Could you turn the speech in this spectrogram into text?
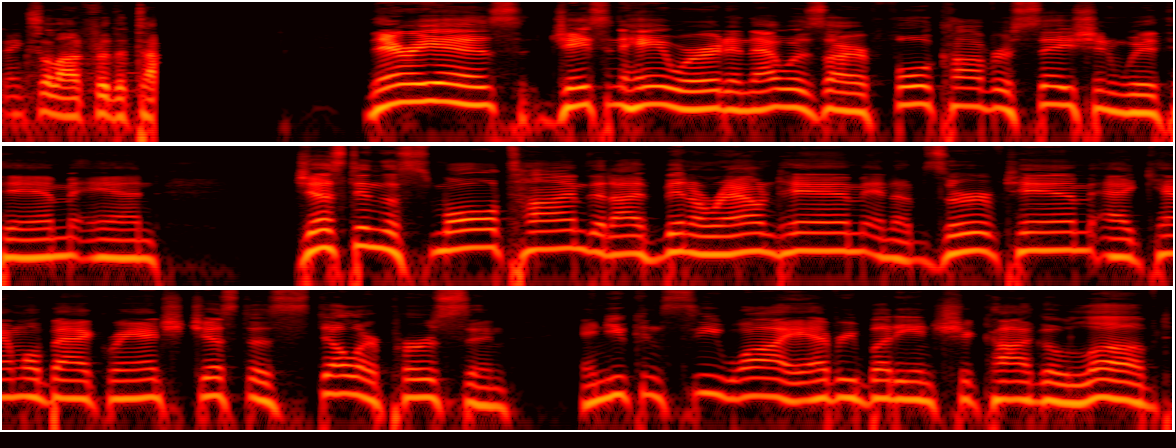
Thanks a lot for the time. There he is, Jason Heyward, and that was our full conversation with him. And just in the small time that I've been around him and observed him at Camelback Ranch, just a stellar person. And you can see why everybody in Chicago loved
